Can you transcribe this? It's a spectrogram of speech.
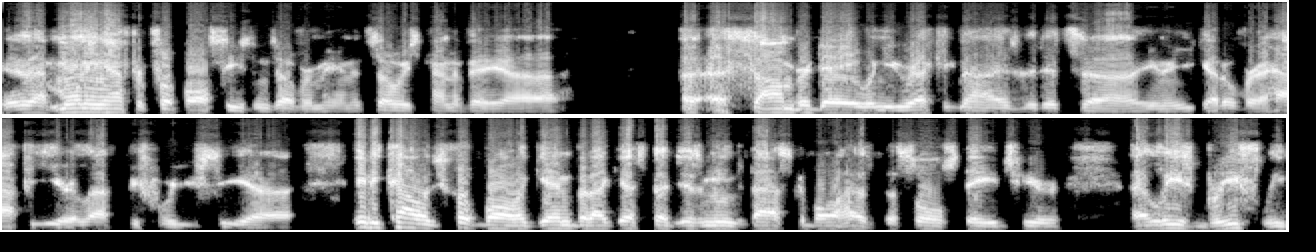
that morning after football season's over, man. It's always kind of a uh, a, a somber day when you recognize that it's uh, you know, you got over a half a year left before you see uh, any college football again. But I guess that just means basketball has the sole stage here, at least briefly.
